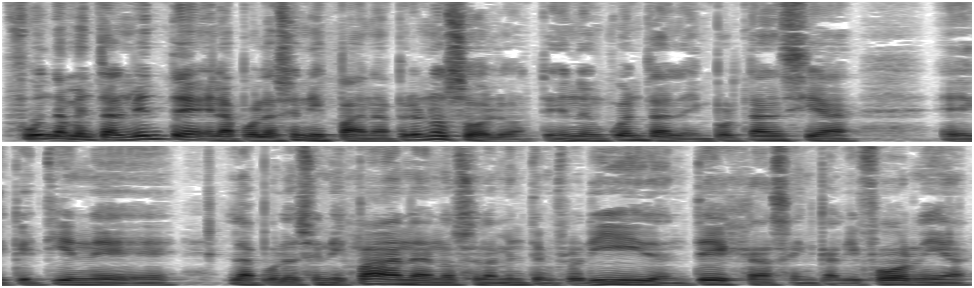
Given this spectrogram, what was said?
fundamentalmente en la población hispana, pero no solo, teniendo en cuenta la importancia eh, que tiene la población hispana, no solamente en Florida, en Texas, en California,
